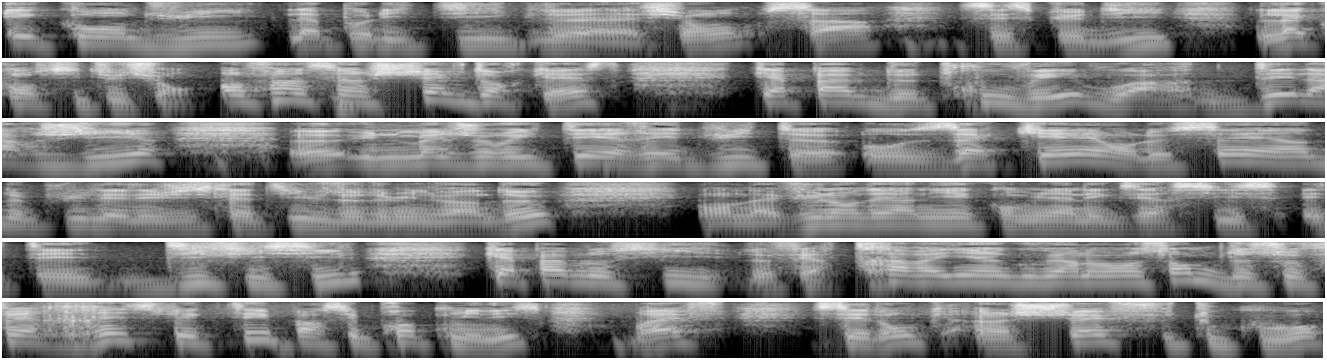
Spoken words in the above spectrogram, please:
et conduit la politique de la nation. Ça, c'est ce que dit la Constitution. Enfin, c'est un chef d'orchestre capable de trouver, voire d'élargir euh, une majorité réduite aux acquets, on le sait, hein, depuis les législatives de 2022. On a vu l'an dernier combien l'exercice était difficile. Capable aussi de faire travailler un gouvernement ensemble, de se faire respecter par ses propres ministres. Bref, c'est donc un chef tout court,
